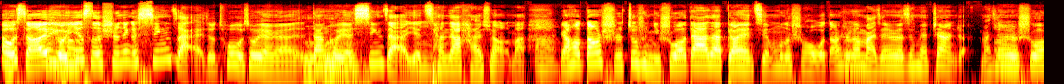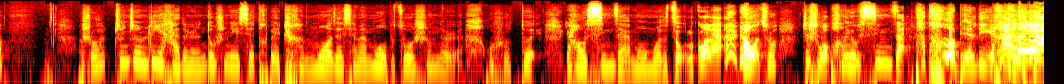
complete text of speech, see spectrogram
哎，我想到一个有意 思的是，那个星仔，就脱口秀演员、嗯单口演星仔也嗯。参加海选了嘛。嗯。然后当时就是你说大家在表演节目的时候，我当时跟嗯。马建岳在下面站着，马建嗯。岳说。说真正厉害的人都是那些特别沉默，在下面默不作声的人。我说对，然后星仔默默的走了过来，然后我就说这是我朋友星仔，他特别厉害的呀。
